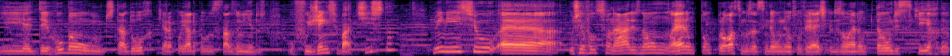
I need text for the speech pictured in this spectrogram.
e derrubam o ditador que era apoiado pelos Estados Unidos, o Fulgêncio Batista. No início, é, os revolucionários não eram tão próximos assim da União Soviética, eles não eram tão de esquerda,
